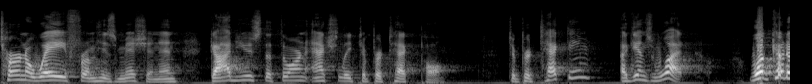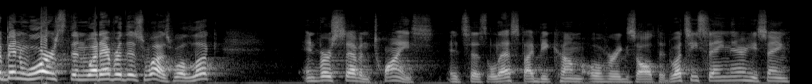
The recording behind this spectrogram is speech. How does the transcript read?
turn away from his mission. And God used the thorn actually to protect Paul. To protect him against what? What could have been worse than whatever this was? Well, look in verse 7, twice it says, Lest I become overexalted. What's he saying there? He's saying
